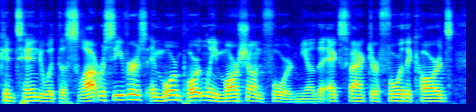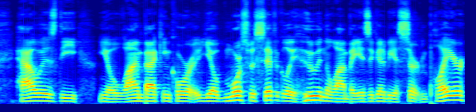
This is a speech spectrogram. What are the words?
contend with the slot receivers and more importantly Marshon Ford, you know, the X factor for the Cards. How is the you know, linebacking core, you know, more specifically, who in the linebacker? Is it going to be a certain player?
